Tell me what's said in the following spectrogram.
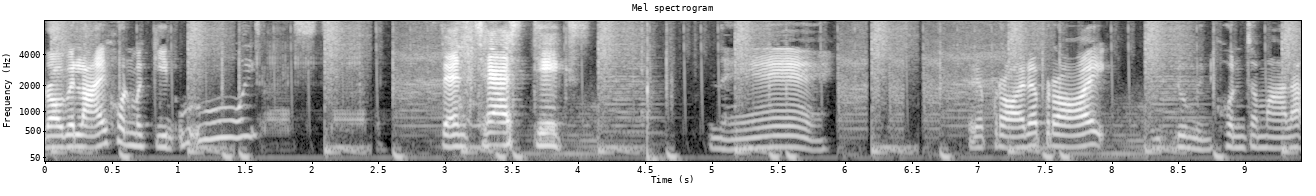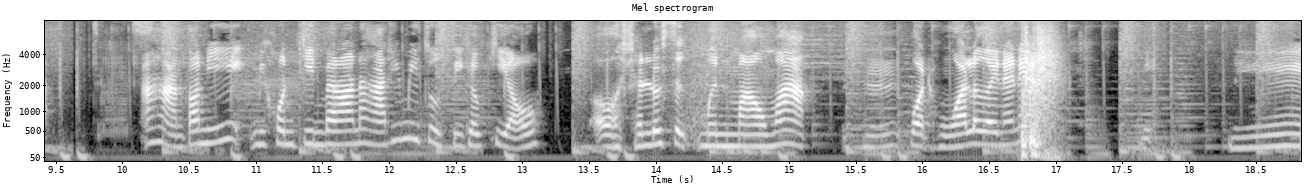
รอเวลาให้คนมากิน อุ้ย fantastic แน่เรียบร้อยเรียบร้อย ดูเหมือนคนจะมาละ อาหารตอนนี้มีคนกินไปแล้วนะคะ ที่มีจุดสีเขียวๆโอ้ฉันรู้สึกมึนเมามากอื้อหือปวดหัวเลยนะเนี่ย นี่นี่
